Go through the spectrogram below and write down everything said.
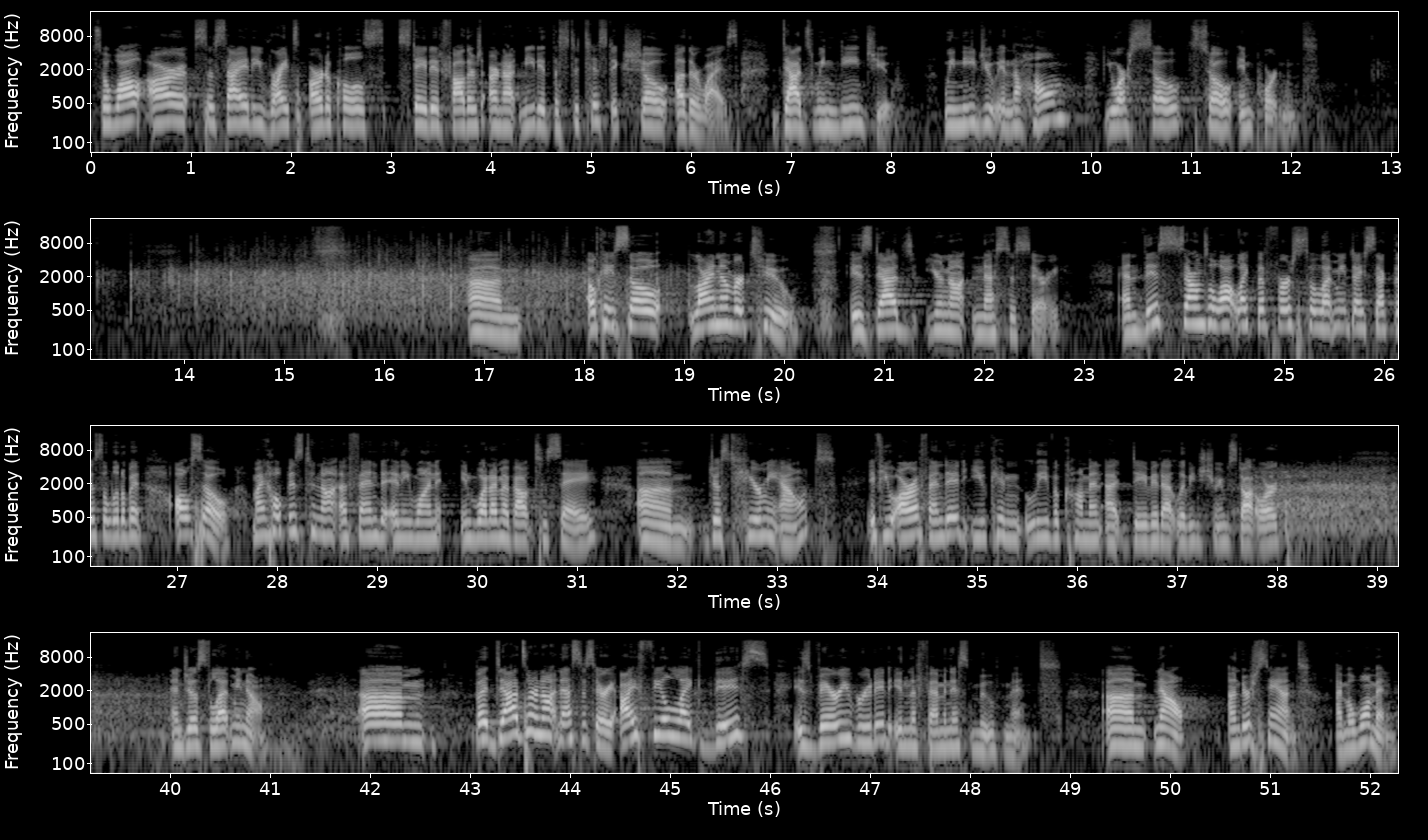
So while our society writes articles stated fathers are not needed, the statistics show otherwise. Dads, we need you. We need you in the home. You are so, so important. Um, okay, so line number two is dads, you're not necessary. And this sounds a lot like the first, so let me dissect this a little bit. Also, my hope is to not offend anyone in what I'm about to say. Um, just hear me out. If you are offended, you can leave a comment at david at livingstreams.org and just let me know. Um, but dads are not necessary. I feel like this is very rooted in the feminist movement. Um, now, understand, I'm a woman.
